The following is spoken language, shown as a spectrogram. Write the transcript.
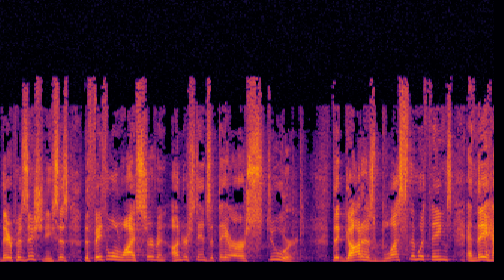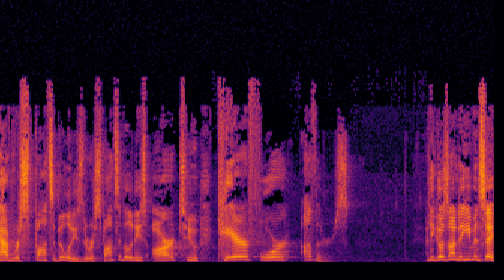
their position. He says, the faithful and wise servant understands that they are a steward, that God has blessed them with things and they have responsibilities. The responsibilities are to care for others. And he goes on to even say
